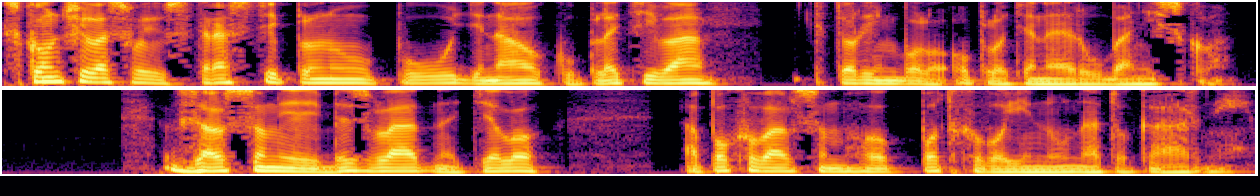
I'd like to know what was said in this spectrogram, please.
Skončila svoju strastiplnú púť na oku pletiva, ktorým bolo oplotené rúbanisko. Vzal som jej bezvládne telo a pochoval som ho pod chvojinu na tokárni.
